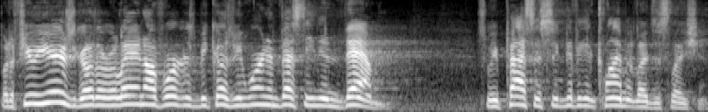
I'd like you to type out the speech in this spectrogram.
But a few years ago, they were laying off workers because we weren't investing in them. So we passed a significant climate legislation.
